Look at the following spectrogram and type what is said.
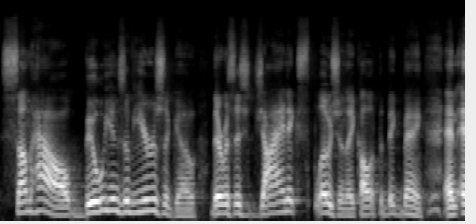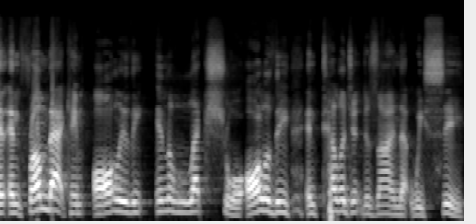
somehow billions of years ago there was this giant explosion they call it the big bang and, and, and from that came all of the intellectual all of the intelligent design that we see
